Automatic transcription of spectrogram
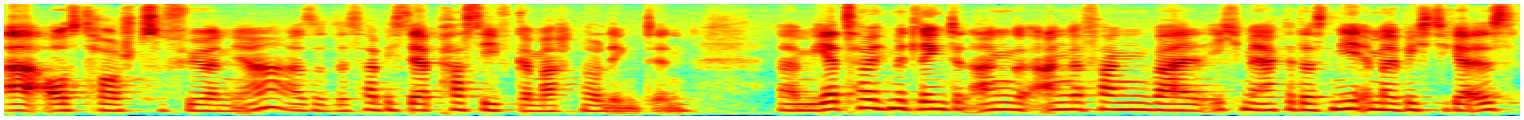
äh, Austausch zu führen. Ja? Also das habe ich sehr passiv gemacht, nur LinkedIn. Ähm, jetzt habe ich mit LinkedIn ange angefangen, weil ich merke, dass mir immer wichtiger ist,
